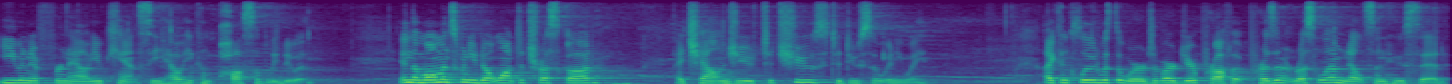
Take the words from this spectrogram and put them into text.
even if for now you can't see how He can possibly do it. In the moments when you don't want to trust God, I challenge you to choose to do so anyway. I conclude with the words of our dear prophet, President Russell M. Nelson, who said,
